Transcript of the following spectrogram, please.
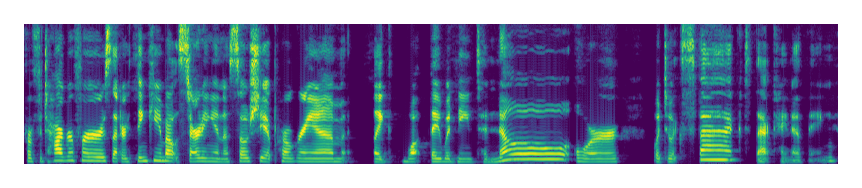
for photographers that are thinking about starting an associate program, like what they would need to know or what to expect, that kind of thing?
